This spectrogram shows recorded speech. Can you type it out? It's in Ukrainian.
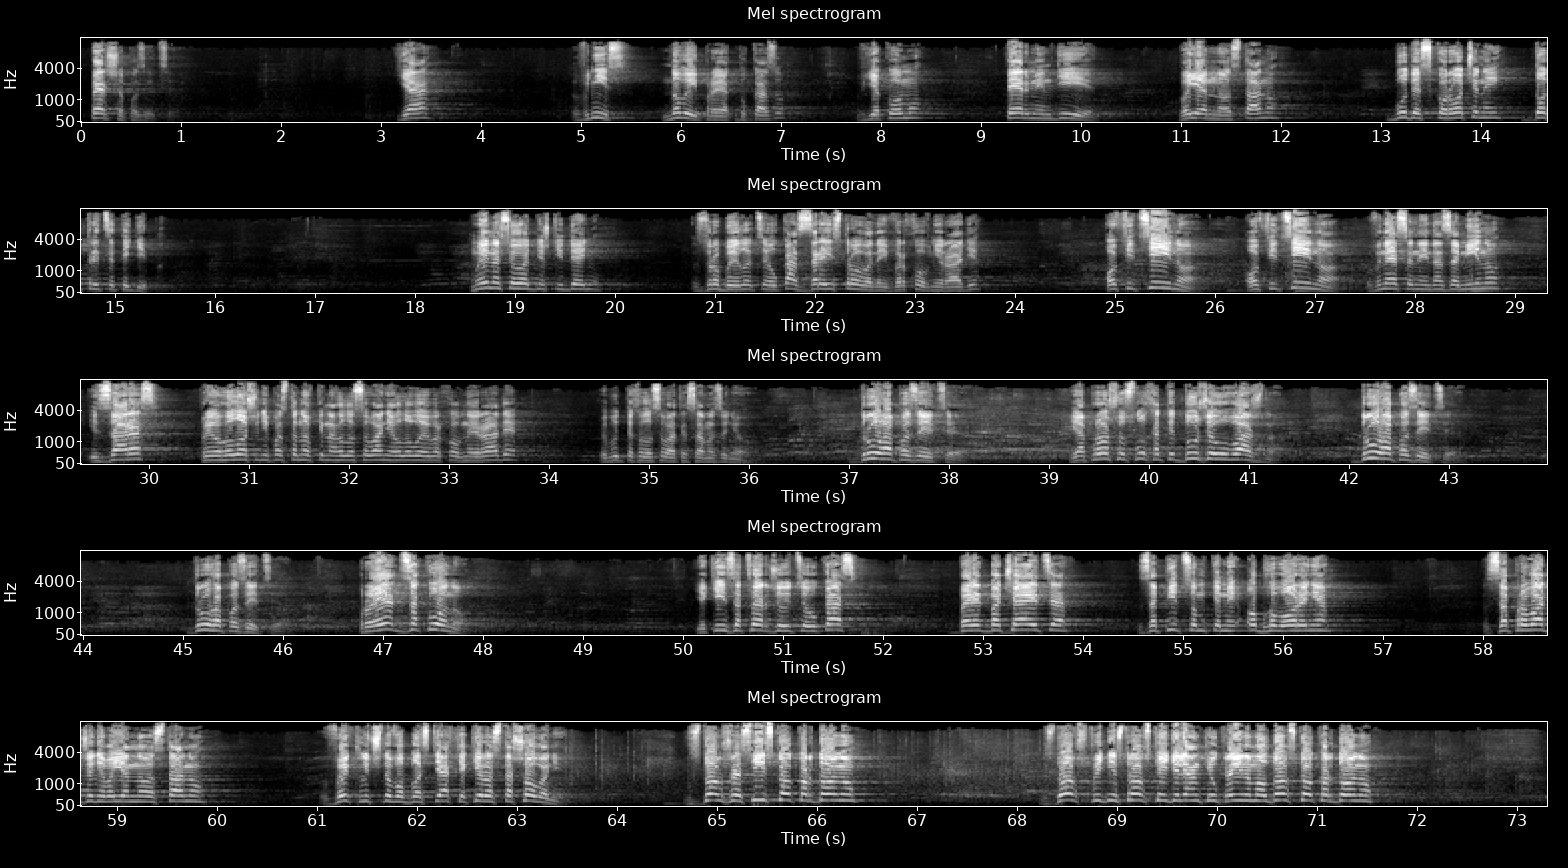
Перша позиція. Я вніс новий проєкт указу, в якому термін дії воєнного стану буде скорочений до 30 діб. Ми на сьогоднішній день зробили цей указ, зареєстрований в Верховній Раді, офіційно, офіційно внесений на заміну. І зараз, при оголошенні постановки на голосування головою Верховної Ради, ви будете голосувати саме за нього. Друга позиція. Я прошу слухати дуже уважно. Друга позиція. Друга позиція. Проєкт закону, який затверджується указ, передбачається за підсумками обговорення запровадження воєнного стану виключно в областях, які розташовані вздовж російського кордону, вздовж Придністровської ділянки України-Молдовського кордону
